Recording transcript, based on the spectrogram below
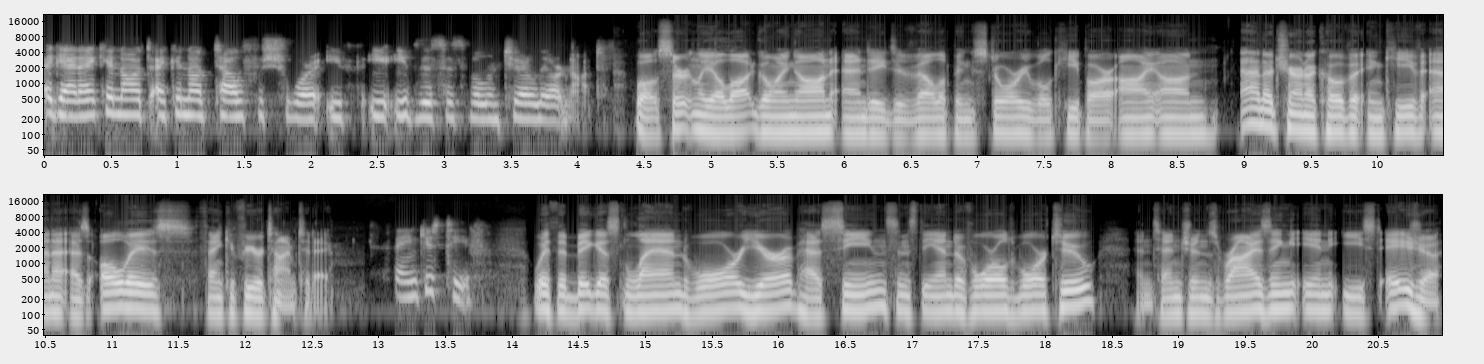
again i cannot i cannot tell for sure if if this is voluntarily or not. Well certainly a lot going on and a developing story we'll keep our eye on. Anna chernikova in kiev anna as always thank you for your time today. Thank you steve with the biggest land war Europe has seen since the end of World War II and tensions rising in East Asia,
